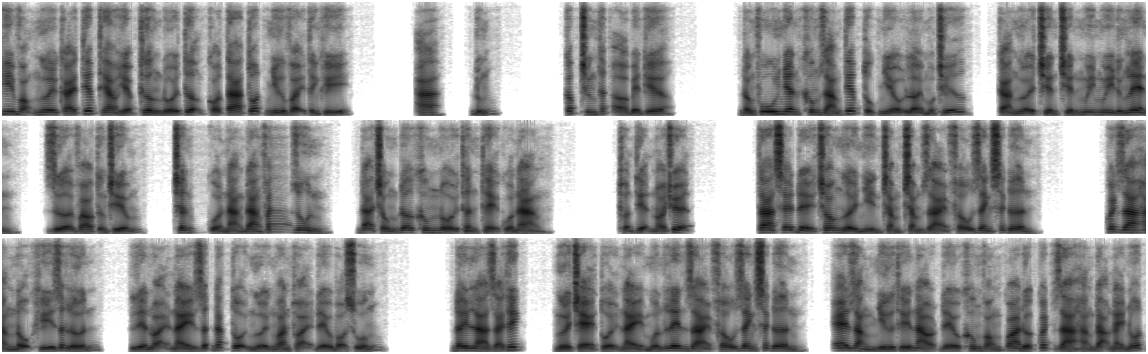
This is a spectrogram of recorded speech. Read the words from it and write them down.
Hy vọng ngươi cái tiếp theo hiệp thương đối tượng có ta tốt như vậy tính khí. A, đúng. Cấp chứng thất ở bên kia. Đồng phu nhân không dám tiếp tục nhiều lời một chữ, cả người chiến chiến nguy nguy đứng lên, dựa vào tường chiếm, chân của nàng đang phát run, đã chống đỡ không nổi thân thể của nàng. Thuận tiện nói chuyện, ta sẽ để cho người nhìn chằm chằm giải phẫu danh sách đơn quách ra hàng nộ khí rất lớn liên loại này rất đắc tội người ngoan thoại đều bỏ xuống. Đây là giải thích, người trẻ tuổi này muốn lên giải phẫu danh sách đơn e rằng như thế nào đều không vòng qua được quách ra hàng đạo này nốt.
